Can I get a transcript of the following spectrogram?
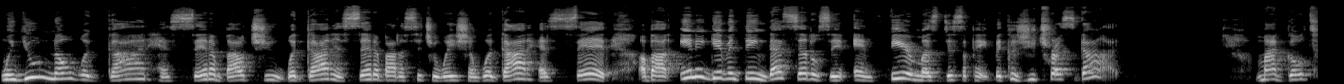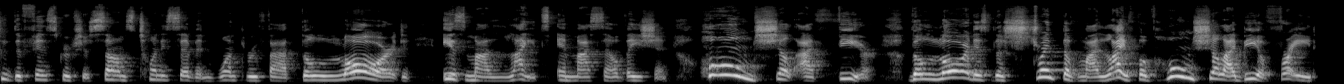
When you know what God has said about you, what God has said about a situation, what God has said about any given thing, that settles it, and fear must dissipate because you trust God. My go to defense scripture, Psalms 27 1 through 5. The Lord is my light and my salvation. Whom shall I fear? The Lord is the strength of my life. Of whom shall I be afraid?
